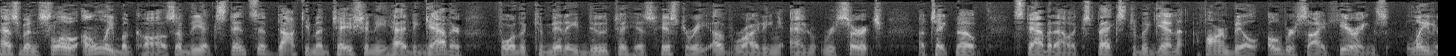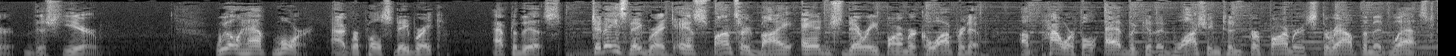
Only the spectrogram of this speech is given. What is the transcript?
has been slow only because of the extensive documentation he had to gather for the committee due to his history of writing and research. Now take note, Stabenow expects to begin Farm Bill oversight hearings later this year. We'll have more AgriPulse Daybreak after this. Today's Daybreak is sponsored by Edge Dairy Farmer Cooperative, a powerful advocate in Washington for farmers throughout the Midwest.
